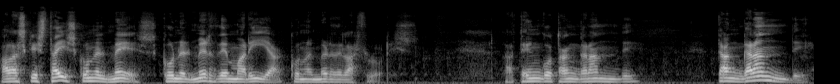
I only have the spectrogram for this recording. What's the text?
a las que estáis con el mes, con el mes de María, con el mes de las flores. La tengo tan grande, tan grande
